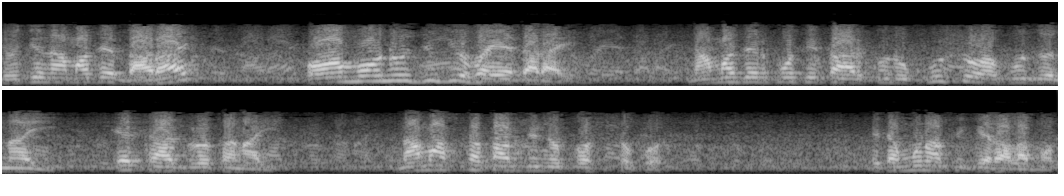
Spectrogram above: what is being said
যদি নামাজের দাঁড়ায়, অমনোযোগী হয়ে দাঁড়ায়। নামাজের প্রতি তার কোনো কুশো পুজো নাই, একাগ্রতা নাই। নামাজটা তার জন্য কষ্টকর। এটা মুনাফিকের আলামত।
